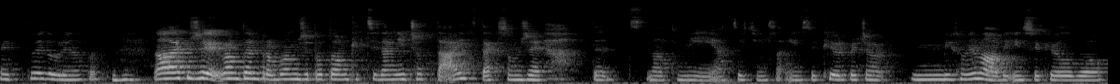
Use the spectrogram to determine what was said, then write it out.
To je dobrý nápad. Mhm. No ale akože mám ten problém, že potom, keď si dám niečo tight, tak som, že that's not me a cítim sa insecure, pričom by som nemala byť insecure, lebo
